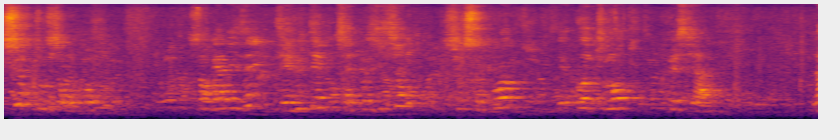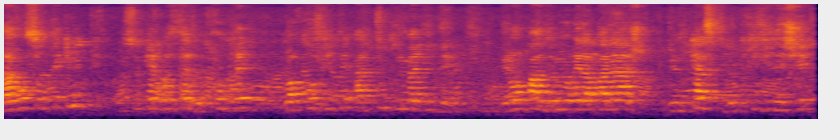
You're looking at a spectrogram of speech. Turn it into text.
surtout sur le profit. S'organiser et lutter pour cette position sur ce point est hautement crucial. L'invention technique, en ce qu'elle recèle de progrès, doit profiter à toute l'humanité et non pas demeurer l'apanage d'une caste de privilégiés,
